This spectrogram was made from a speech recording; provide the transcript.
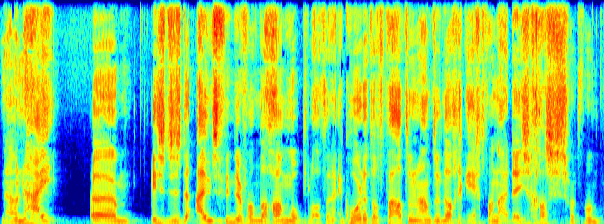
Nou, en hij ehm, is dus de uitvinder van de hangelplatten. Ik hoorde dat verhaal toen aan, toen dacht ik echt van, nou, deze gast is een soort van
